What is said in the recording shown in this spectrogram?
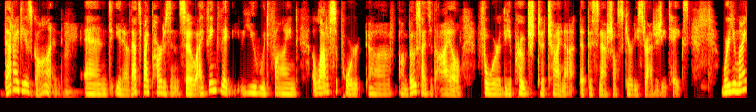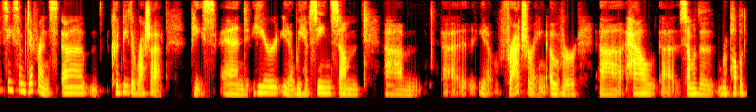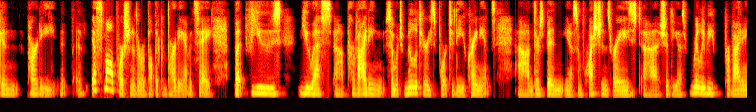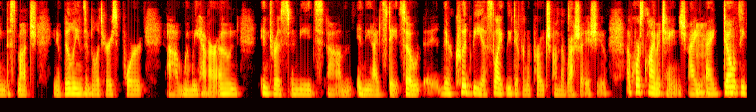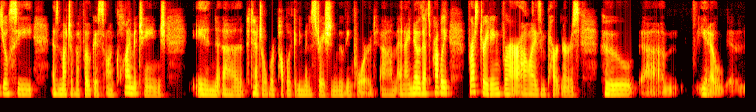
That idea is gone. Mm. And, you know, that's bipartisan. So I think that you would find a lot of support uh, on both sides of the aisle for the approach to China that this national security strategy takes. Where you might see some difference uh, could be the Russia piece. And here, you know, we have seen some, um, uh, you know, fracturing over uh, how uh, some of the Republican Party, a small portion of the Republican Party, I would say, but views U.S. Uh, providing so much military support to the Ukrainians. Um, there's been, you know, some questions raised. Uh, should the U.S. really be providing this much, you know, billions in military support? um, when we have our own interests and needs um, in the United States. So uh, there could be a slightly different approach on the Russia issue. Of course, climate change. I, mm. I don't mm. think you'll see as much of a focus on climate change in uh, potential Republican administration moving forward. Um, and I know that's probably frustrating for our allies and partners who um, you know,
